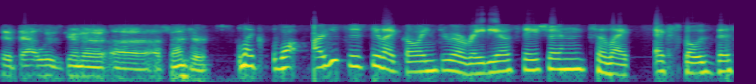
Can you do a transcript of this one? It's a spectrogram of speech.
that, that was going to uh, offend her. Like, what? Are you seriously like going through a radio station to like expose this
